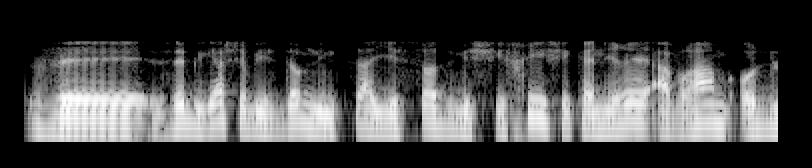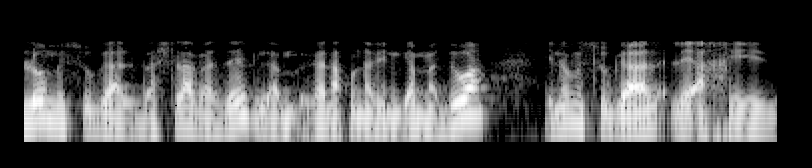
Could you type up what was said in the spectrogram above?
וזה בגלל שבסדום נמצא יסוד משיחי שכנראה אברהם עוד לא מסוגל בשלב הזה, ואנחנו נבין גם מדוע, אינו מסוגל להכיל.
